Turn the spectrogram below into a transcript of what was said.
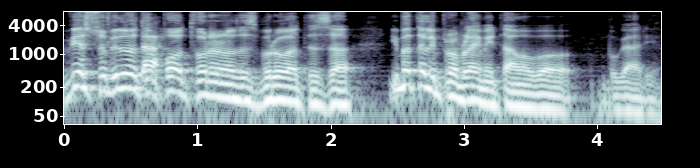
вие се обидувате Да. поотворено да зборувате за... Имате ли проблеми таму во Бугарија?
